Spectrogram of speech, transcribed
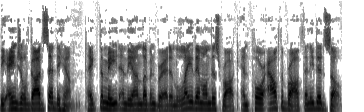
The angel of God said to him, Take the meat and the unleavened bread and lay them on this rock and pour out the broth, and he did so.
